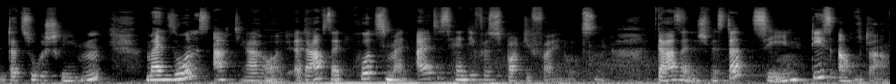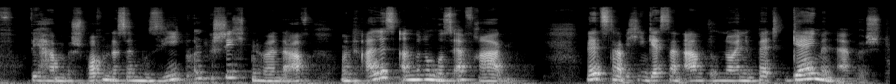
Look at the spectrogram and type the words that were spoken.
dazu geschrieben. Mein Sohn ist acht Jahre und er darf seit kurzem mein altes Handy für Spotify nutzen, da seine Schwester zehn dies auch darf. Wir haben besprochen, dass er Musik und Geschichten hören darf und alles andere muss er fragen. Jetzt habe ich ihn gestern Abend um neun im Bett Gamen erwischt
